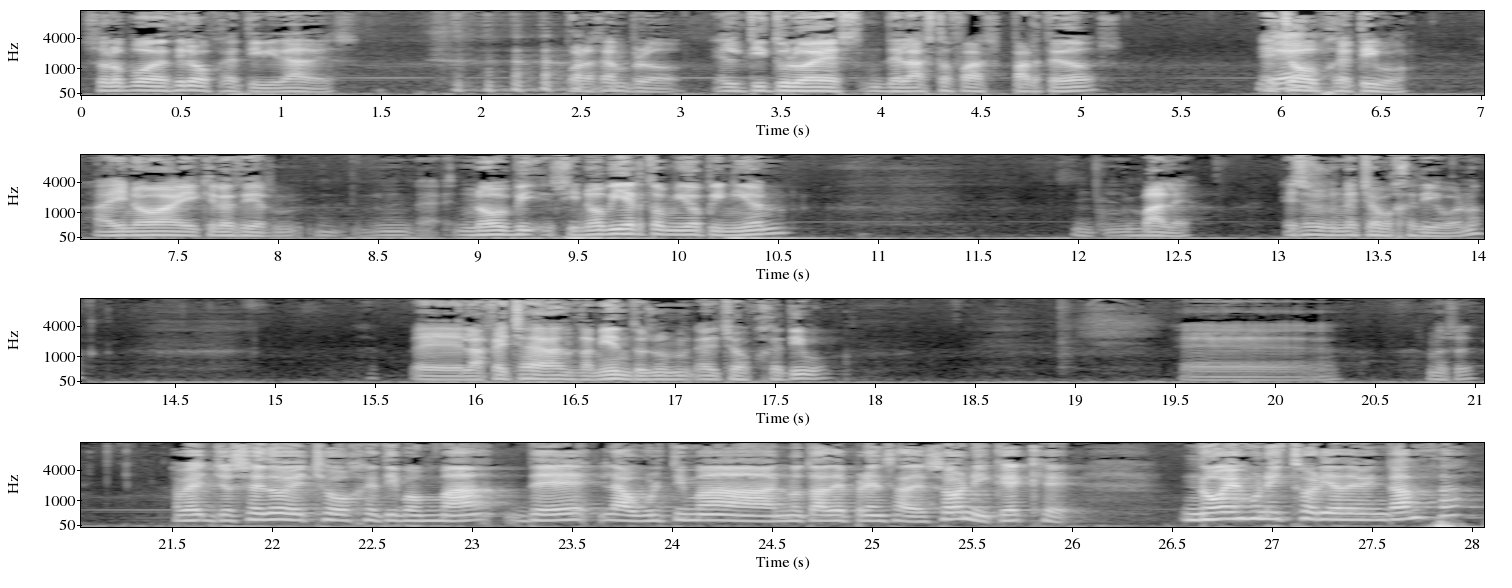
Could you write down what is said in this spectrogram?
Solo puedo decir objetividades. Por ejemplo, el título es The Last of Us Parte 2. Bien. Hecho objetivo. Ahí no hay, quiero decir, no vi- si no vierto mi opinión, vale. Eso es un hecho objetivo, ¿no? Eh, la fecha de lanzamiento es un hecho objetivo. Eh, no sé. A ver, yo sé dos hechos objetivos más de la última nota de prensa de Sony, que es que no es una historia de venganza,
